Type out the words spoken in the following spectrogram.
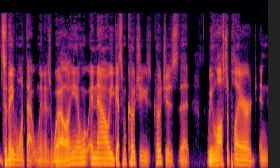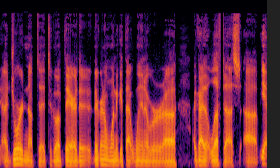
so they want that win as well. You know, and now you got some coaches coaches that we lost a player in uh, Jordan up to to go up there. They're they're going to want to get that win over uh, a guy that left us. Uh, yeah,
